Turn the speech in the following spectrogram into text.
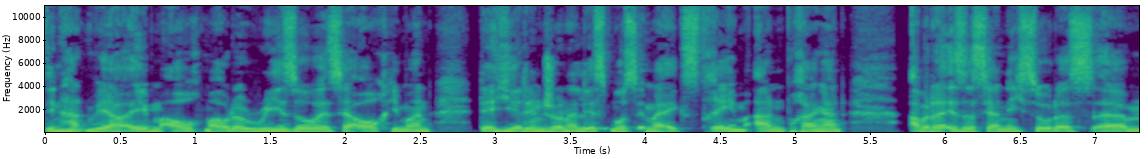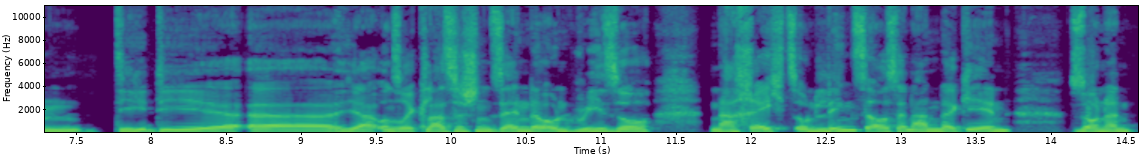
den hatten wir ja eben auch mal. Oder Rezo ist ja auch jemand, der hier den Journalismus immer extrem anprangert. Aber da ist es ja nicht so, dass ähm, die, die äh, ja unsere klassischen Sender und Rezo nach rechts und links auseinandergehen, sondern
